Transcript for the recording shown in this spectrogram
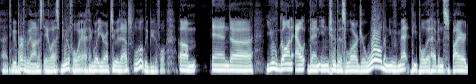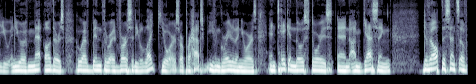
uh, to be perfectly honest, a less beautiful way. I think what you're up to is absolutely beautiful. Um, and uh, you've gone out then into this larger world and you've met people that have inspired you and you have met others who have been through adversity like yours or perhaps even greater than yours and taken those stories and i'm guessing develop this sense of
